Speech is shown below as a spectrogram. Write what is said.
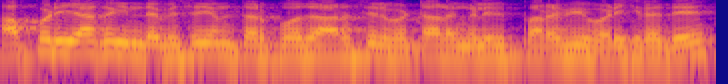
அப்படியாக இந்த விஷயம் தற்போது அரசியல் வட்டாரங்களில் பரவி வருகிறது.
